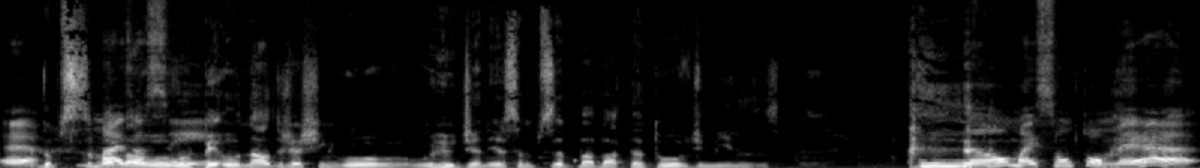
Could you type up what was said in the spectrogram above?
É, não precisa babar mas, ovo. Assim... O Naldo já xingou o Rio de Janeiro, você não precisa babar tanto ovo de Minas. Assim. Não, mas São Tomé.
